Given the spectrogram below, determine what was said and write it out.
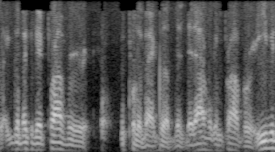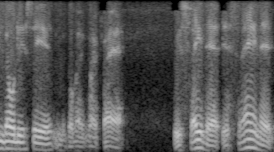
like, go back to that proverb and pull it back up. That, that African proverb. Even though this says, let me go back very fast. We say that it's saying that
